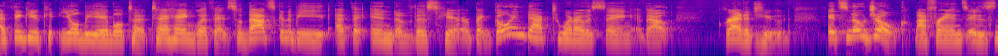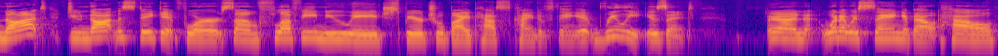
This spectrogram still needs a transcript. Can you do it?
I think you can, you'll be able to to hang with it. So that's going to be at the end of this here. But going back to what I was saying about gratitude. It's no joke, my friends. It is not. Do not mistake it for some fluffy new age spiritual bypass kind of thing. It really isn't. And what I was saying about how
